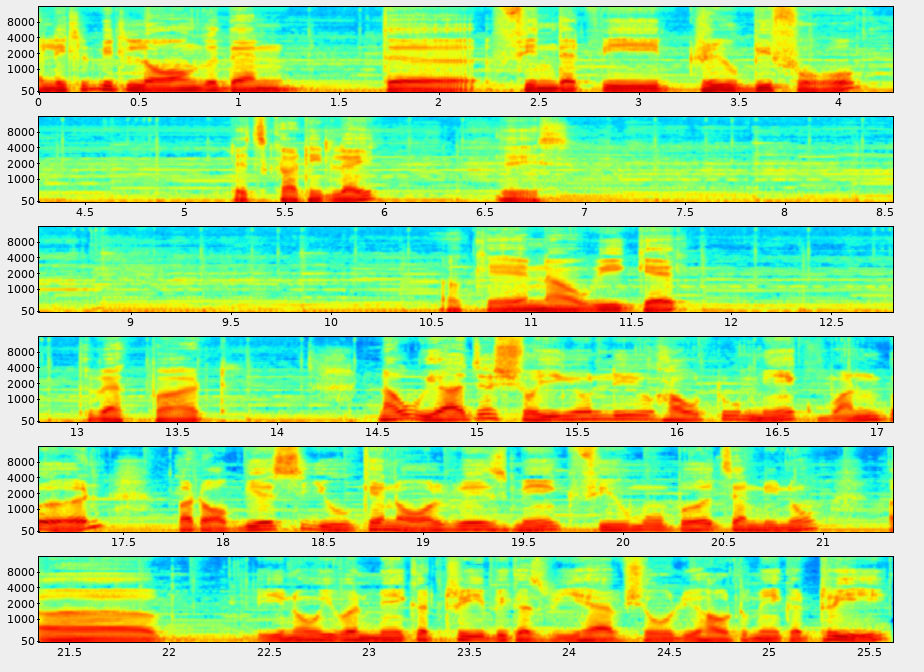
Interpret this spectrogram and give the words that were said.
A little bit longer than the fin that we drew before let's cut it like this. Okay now we get the back part. Now we are just showing only you how to make one bird but obviously you can always make few more birds and you know uh, you know even make a tree because we have showed you how to make a tree.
